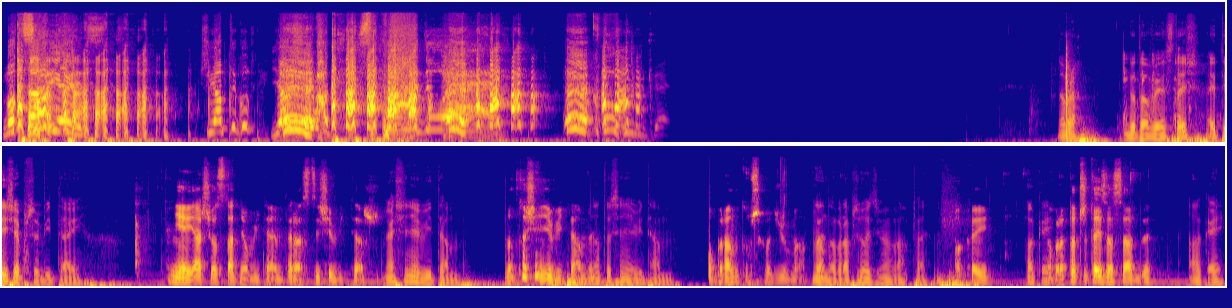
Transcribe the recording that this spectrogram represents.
No co jest? Czy ja mam tego... Ja już mam... Spadłem! Kurde! Dobra, gotowy jesteś? Ej, ty się przywitaj. Nie, ja się ostatnio witałem, teraz ty się witasz. Ja się nie witam. No to się nie witamy. No to się nie witamy. Dobra, no to przechodzimy mapę. No dobra, przechodzimy mapę. Okej, Okej, dobra, to czytaj zasady. okej.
